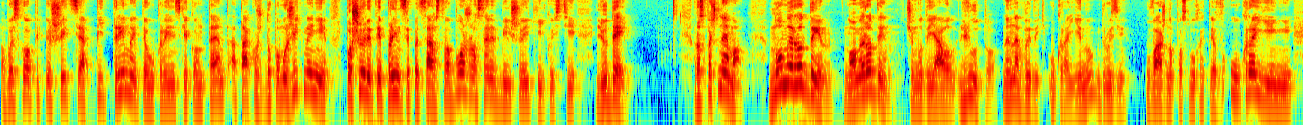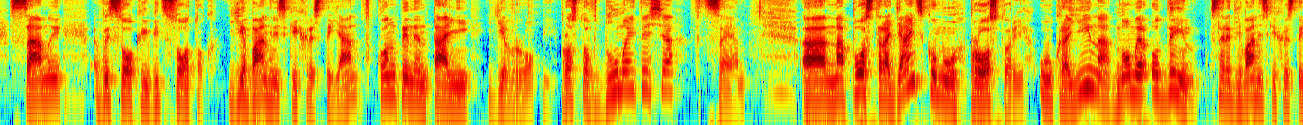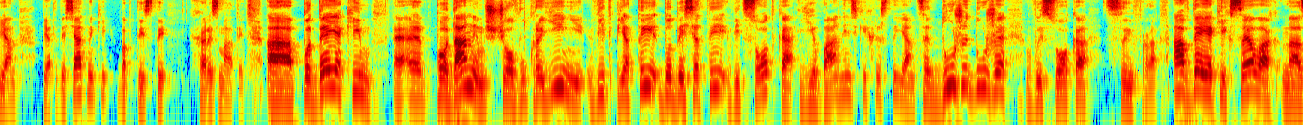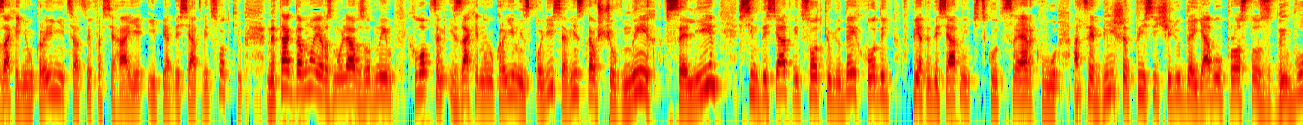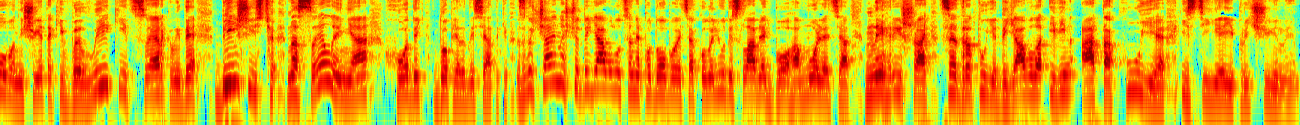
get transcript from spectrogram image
Обов'язково підпишіться, підтримайте український контент, а також допоможіть мені поширити принципи царства Божого серед більшої кількості людей. Розпочнемо. Номер один. Номер один. Чому диявол люто ненавидить Україну, друзі? Уважно послухайте, в Україні саме високий відсоток євангельських християн в континентальній Європі. Просто вдумайтеся в це. На пострадянському просторі Україна номер один серед євангельських християн: п'ятидесятники, баптисти. Харизмати. А по деяким е, е, по даним, що в Україні від 5 до 10% євангельських християн це дуже дуже висока цифра. А в деяких селах на Західній Україні ця цифра сягає і 50%. Не так давно я розмовляв з одним хлопцем із Західної України з Полісся. Він сказав, що в них в селі 70% людей ходить в п'ятидесятницьку церкву, а це більше тисячі людей. Я був просто здивований, що є такі великі церкви, де більшість населення ходить до п'ятидесятників. Звичайно, що дияволу це не подобається, коли люди славлять Бога, моляться, не грішать. Це дратує диявола, і він атакує із цієї причини.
